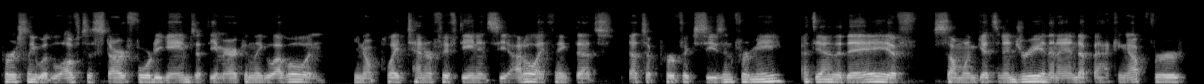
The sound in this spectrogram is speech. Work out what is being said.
personally would love to start 40 games at the American League level and you know play 10 or 15 in Seattle. I think that's that's a perfect season for me. At the end of the day, if someone gets an injury and then I end up backing up for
